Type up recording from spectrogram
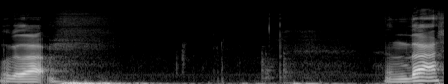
Look at that. And that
